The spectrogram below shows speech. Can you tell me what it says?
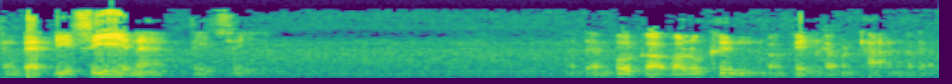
ตั้งแต่ตีสี่นะตีสี่อาจารย์พุทธก็ก็ลุกขึ้นมาเป็นกรรมฐานก็แล้ว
